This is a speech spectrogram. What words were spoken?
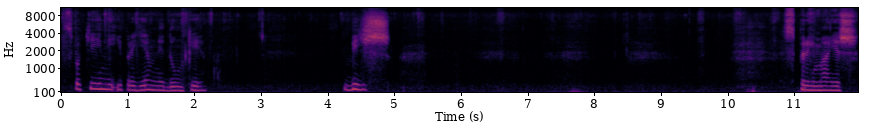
спокійні і приємні думки. Більш сприймаєш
